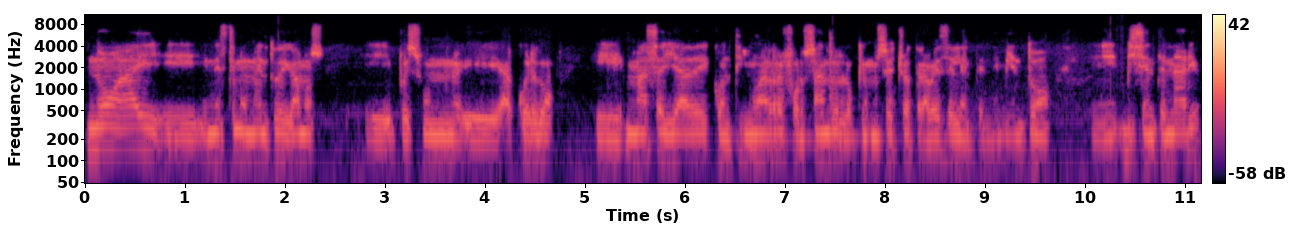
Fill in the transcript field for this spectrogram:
No hay en este momento, digamos, pues un acuerdo más allá de continuar reforzando lo que hemos hecho a través del entendimiento eh, bicentenario.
